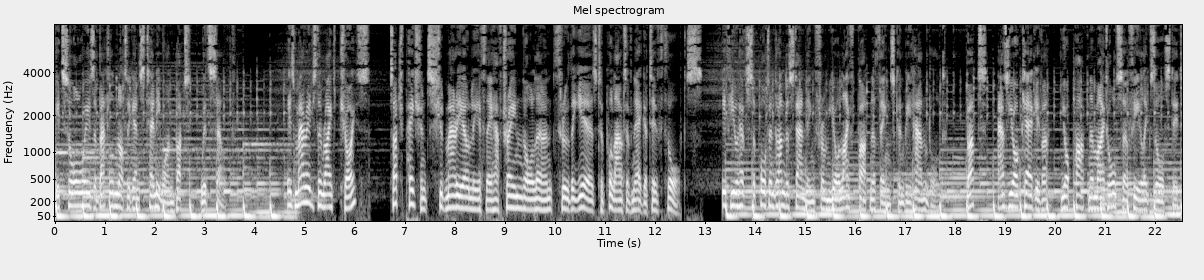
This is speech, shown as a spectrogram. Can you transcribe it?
it's always a battle not against anyone but, with self. Is marriage the right choice? Such patients should marry only if they have trained or learned through the years to pull out of negative thoughts. If you have support and understanding from your life partner things can be handled. But, as your caregiver, your partner might also feel exhausted.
